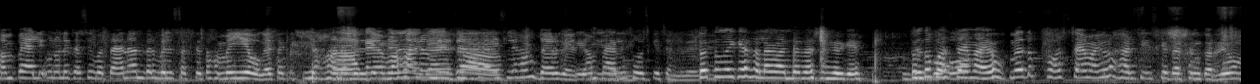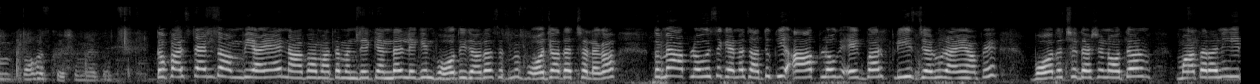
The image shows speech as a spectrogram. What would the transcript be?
हम पहले उन्होंने जैसे बताया ना अंदर मिल सकते तो हमें ये हो गया था कि यहाँ ना मिल जाए वहाँ ना मिल जाए इसलिए हम डर गए थे हम पहले सोच के चल गए तो तुम्हें कैसा लगा अंदर दर्शन करके? तुम तो फ़र्स्ट टाइम आए हो। मैं तो फ़र्स्ट टाइम आई हूँ हर चीज़ के दर्शन कर रही हूँ। बहुत खुश हूँ मैं तो। तो फ़र्स्ट टाइम तो हम भी आए हैं नाभा माता मंदिर के अंदर लेकिन बहुत ही ज़्यादा सच में बहुत ज़्यादा अच्छा लगा। तो मैं आप लोगों से कहना चाहती हूँ कि आप लोग एक बार प्लीज़ ज़रूर आए यहाँ पे। बहुत अच्छे दर्शन होते हैं और माता रानी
